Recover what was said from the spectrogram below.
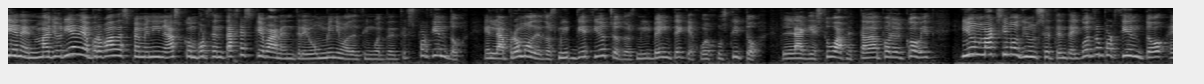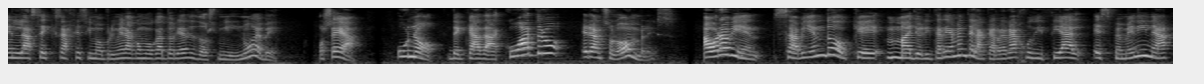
tienen mayoría de aprobadas femeninas con porcentajes que van entre un mínimo del 53% en la promo de 2018-2020, que fue justito la que estuvo afectada por el COVID, y un máximo de un 74% en la 61 convocatoria de 2009. O sea, uno de cada cuatro eran solo hombres. Ahora bien, sabiendo que mayoritariamente la carrera judicial es femenina,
